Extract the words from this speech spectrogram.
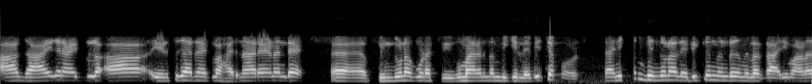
ആ, ഗായകനായിട്ടുള്ള ആ എഴുത്തുകാരനായിട്ടുള്ള ഹരിനാരായണന്റെ പിന്തുണ കൂടെ ശ്രീകുമാരൻ തമ്പിക്ക് ലഭിച്ചപ്പോൾ തനിക്കും പിന്തുണ ലഭിക്കുന്നുണ്ട് എന്നുള്ള കാര്യമാണ്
